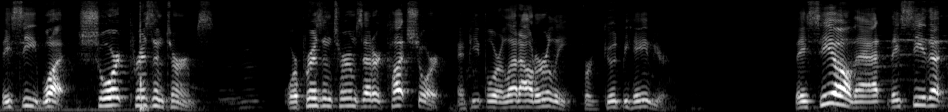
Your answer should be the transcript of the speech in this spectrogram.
They see what? Short prison terms or prison terms that are cut short and people are let out early for good behavior. They see all that. They see that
